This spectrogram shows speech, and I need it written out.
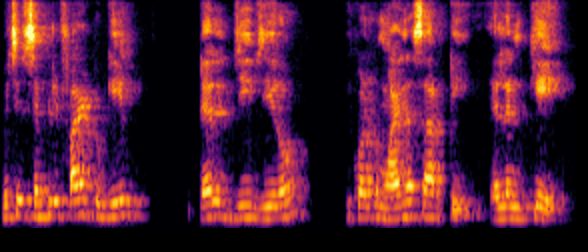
which is simplified to give del G0 equal to minus RT ln K.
